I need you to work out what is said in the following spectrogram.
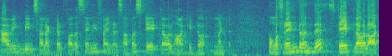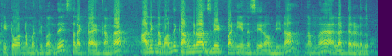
having been selected for the semifinals of a state level hockey tournament உங்கள் ஃப்ரெண்டு வந்து ஸ்டேட் லெவல் ஹாக்கி டோர்னமெண்ட்டுக்கு வந்து செலக்ட் ஆயிருக்காங்க. அதுக்கு நம்ம வந்து கங்க்ராச்சுலேட் பண்ணி என்ன செய்கிறோம் அப்படின்னா நம்ம லெட்டர் எழுதுகிறோம்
